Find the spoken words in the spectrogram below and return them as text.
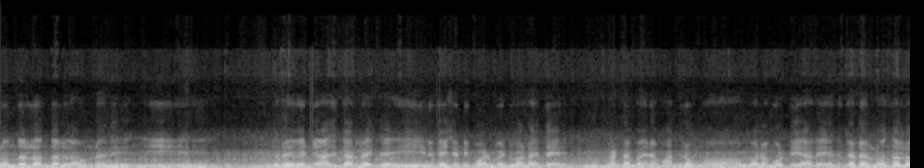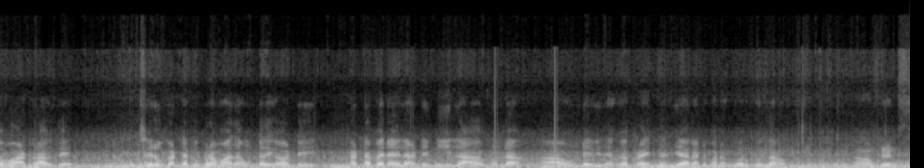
లొందలు లొందలుగా ఉన్నది. ఈ రెవెన్యూ అధికారులు అయితే ఈ ఇరిగేషన్ డిపార్ట్మెంట్ వాళ్ళు అయితే కట్ట పైన మాత్రం మొరం కొట్టేయాలి. ఎందుకంటే లొందల్లో వాటర్ ఆగితే చెరువు కట్టకు ప్రమాదం ఉంటుంది కాబట్టి కట్ట పైన ఎలాంటి నీళ్ళు ఆగకుండా ఉండే విధంగా ప్రయత్నం చేయాలని మనం కోరుకుందాం. ఫ్రెండ్స్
